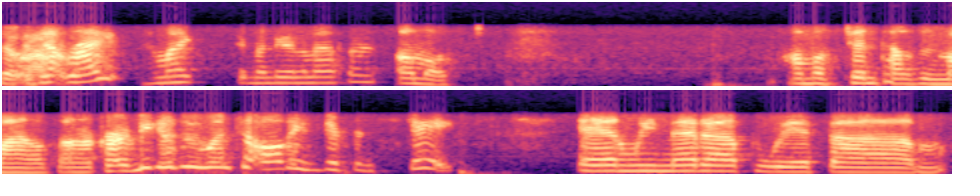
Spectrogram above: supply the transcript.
So is that right? Am I am I doing the math right? Almost. Almost 10,000 miles on our car because we went to all these different states, and we met up with um,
